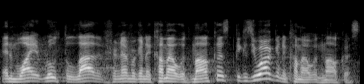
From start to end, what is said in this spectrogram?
and why it wrote the lav if you're never going to come out with Malchus? Because you are going to come out with Malchus.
